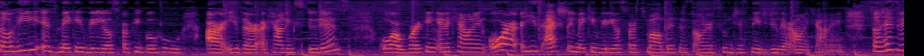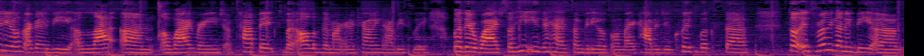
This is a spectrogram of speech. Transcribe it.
So he is making videos for people who are either accounting students or working in accounting or he's actually making videos for small business owners who just need to do their own accounting so his videos are going to be a lot um, a wide range of topics but all of them are in accounting obviously but they're wide so he even has some videos on like how to do quickbook stuff so it's really going to be um,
